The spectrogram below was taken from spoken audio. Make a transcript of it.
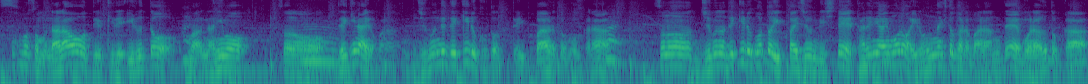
そもそも習おうっていう気でいると、はいまあ何もその、うんできないのかなと自分でできることっていっぱいあると思うから、はいその自分のできることをいっぱい準備して足りないものはいろんな人から学んでもらうとか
